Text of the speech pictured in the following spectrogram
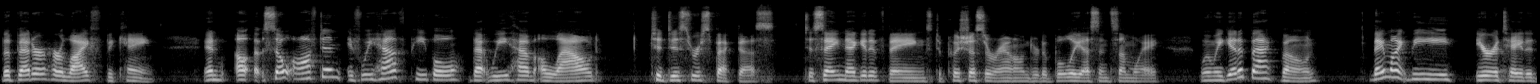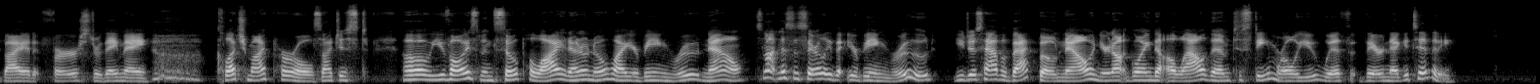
the better her life became. And uh, so often, if we have people that we have allowed to disrespect us, to say negative things, to push us around, or to bully us in some way, when we get a backbone, they might be irritated by it at first, or they may clutch my pearls. I just, oh, you've always been so polite. I don't know why you're being rude now. It's not necessarily that you're being rude. You just have a backbone now, and you're not going to allow them to steamroll you with their negativity.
